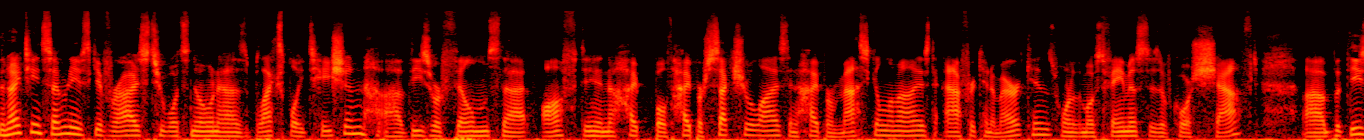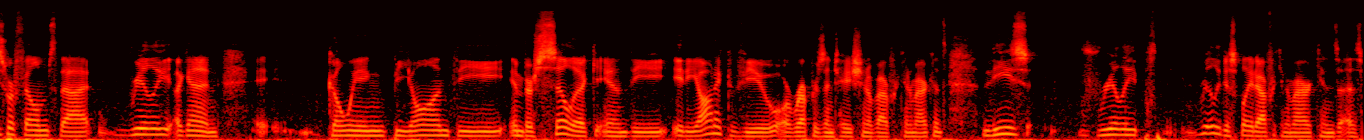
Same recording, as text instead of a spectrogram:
The 1970s give rise to what's known as blaxploitation. Uh, these were films that often hy both hypersexualized and hypermasculinized African Americans. One of the most famous is, of course, Shaft. Uh, but these were films that really, again, going beyond the imbecilic and the idiotic view or representation of African Americans, these really really displayed African Americans as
